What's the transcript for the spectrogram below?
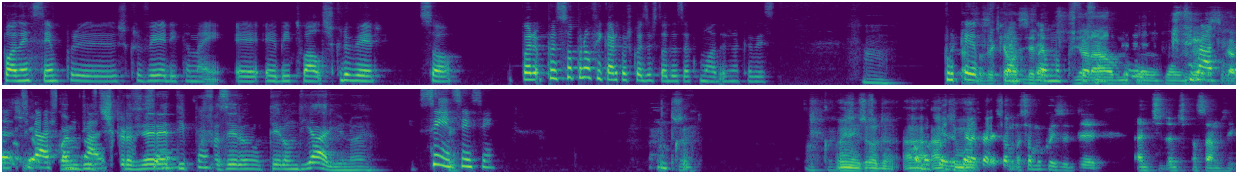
Podem sempre escrever e também é, é habitual escrever só. Para, para- só para não ficar com as coisas todas acumuladas na cabeça. Hum. Porque aquela cena é uma de que um desgasta- um Quando diz escrever é Sim, tipo sim. fazer um, ter um diário, não é? Sim, sim, sim. Interessante. Ok. Ô, Inês, olha, há, Só uma coisa, aqui uma. pera, pera, só, só uma coisa de, antes, antes de passarmos aí.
